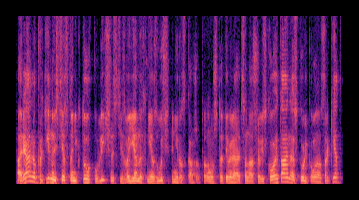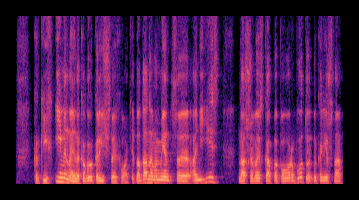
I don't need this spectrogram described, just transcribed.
А реальную картину, естественно, никто в публичности из военных не озвучит и не расскажет, потому что это является нашей військовой тайной, сколько у нас ракет, каких именно и на какое количество их хватит. На данный момент э, они есть, наши войска ППО работают, но, конечно,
